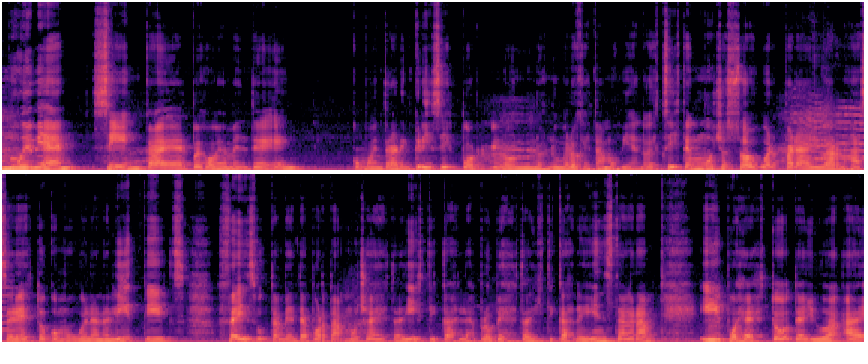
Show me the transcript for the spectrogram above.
muy bien sin caer pues obviamente en como entrar en crisis por los números que estamos viendo. Existen muchos software para ayudarnos a hacer esto, como Google Analytics, Facebook también te aporta muchas estadísticas, las propias estadísticas de Instagram, y pues esto te ayuda a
